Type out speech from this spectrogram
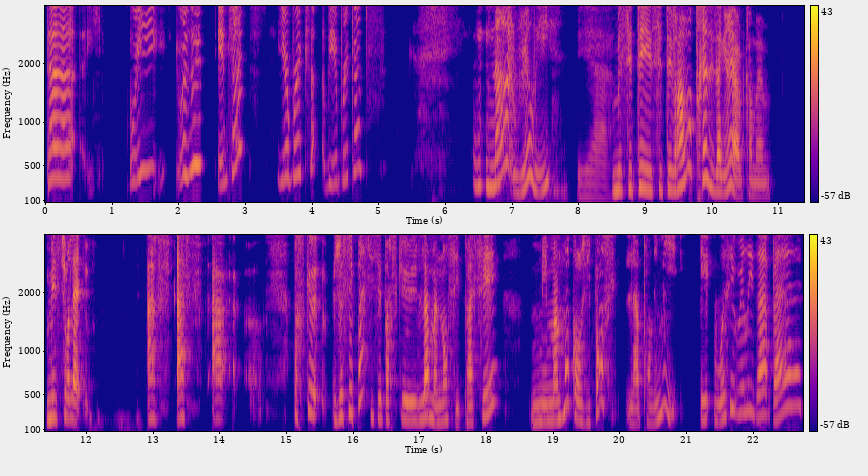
T'as. Oui. Was it intense? Your breaks your breakups? Not really. Yeah. Mais c'était, c'était vraiment très désagréable quand même. Mais sur la. Parce que je sais pas si c'est parce que là maintenant c'est passé, mais maintenant quand j'y pense, la pandémie, was it really that bad?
